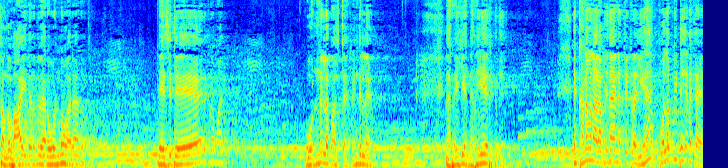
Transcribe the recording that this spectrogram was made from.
அவங்க வாயிலிருந்து வேற ஒன்றும் வராது. பேசிட்டே இருக்கிற மாதிரி. ஒண்ணு இல்லை பாஸ்டர். ரெண்டு இல்லை. நிறைய நிறைய இருக்குது. என் கணவனார் அப்படிதான் என்ன திட்டுறாரு. ஏன் புலம்பிட்டே கிடக்க?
